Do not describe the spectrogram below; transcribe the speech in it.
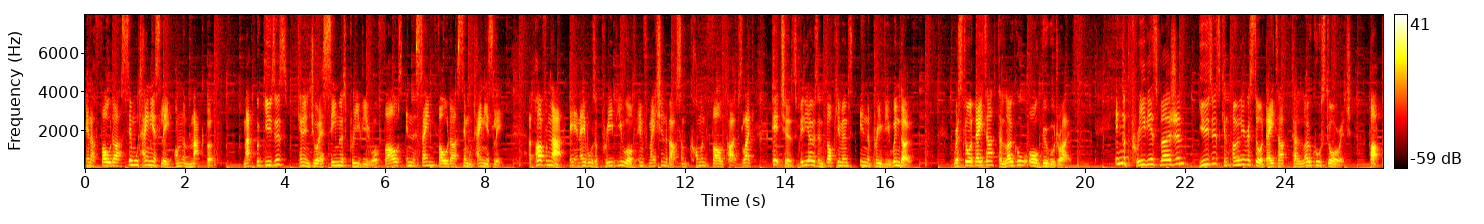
in a folder simultaneously on the MacBook. MacBook users can enjoy a seamless preview of files in the same folder simultaneously. Apart from that, it enables a preview of information about some common file types like pictures, videos, and documents in the preview window. Restore data to local or Google Drive. In the previous version, users can only restore data to local storage, but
